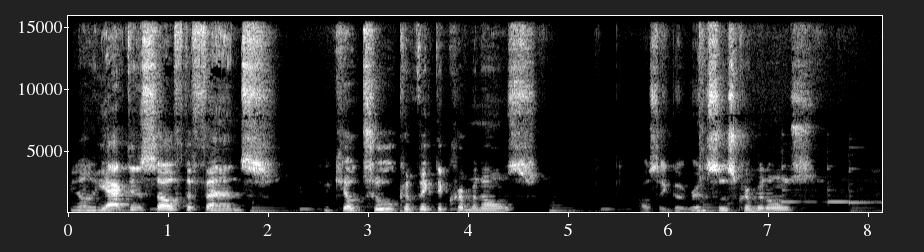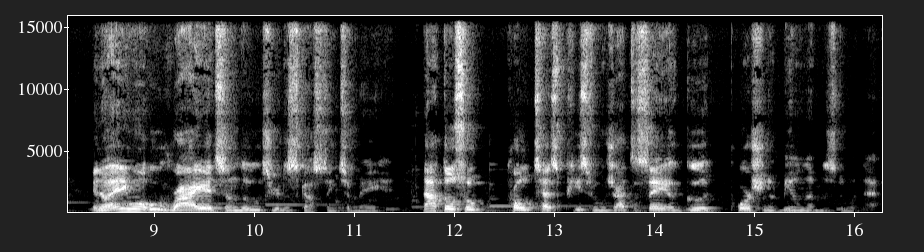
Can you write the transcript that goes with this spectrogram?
You know, he acted in self defense. He killed two convicted criminals. I'll say good riddance to criminals. You know, anyone who riots and loots, you're disgusting to me. Not those who protest peacefully, which I have to say a good portion of BLM is doing that.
